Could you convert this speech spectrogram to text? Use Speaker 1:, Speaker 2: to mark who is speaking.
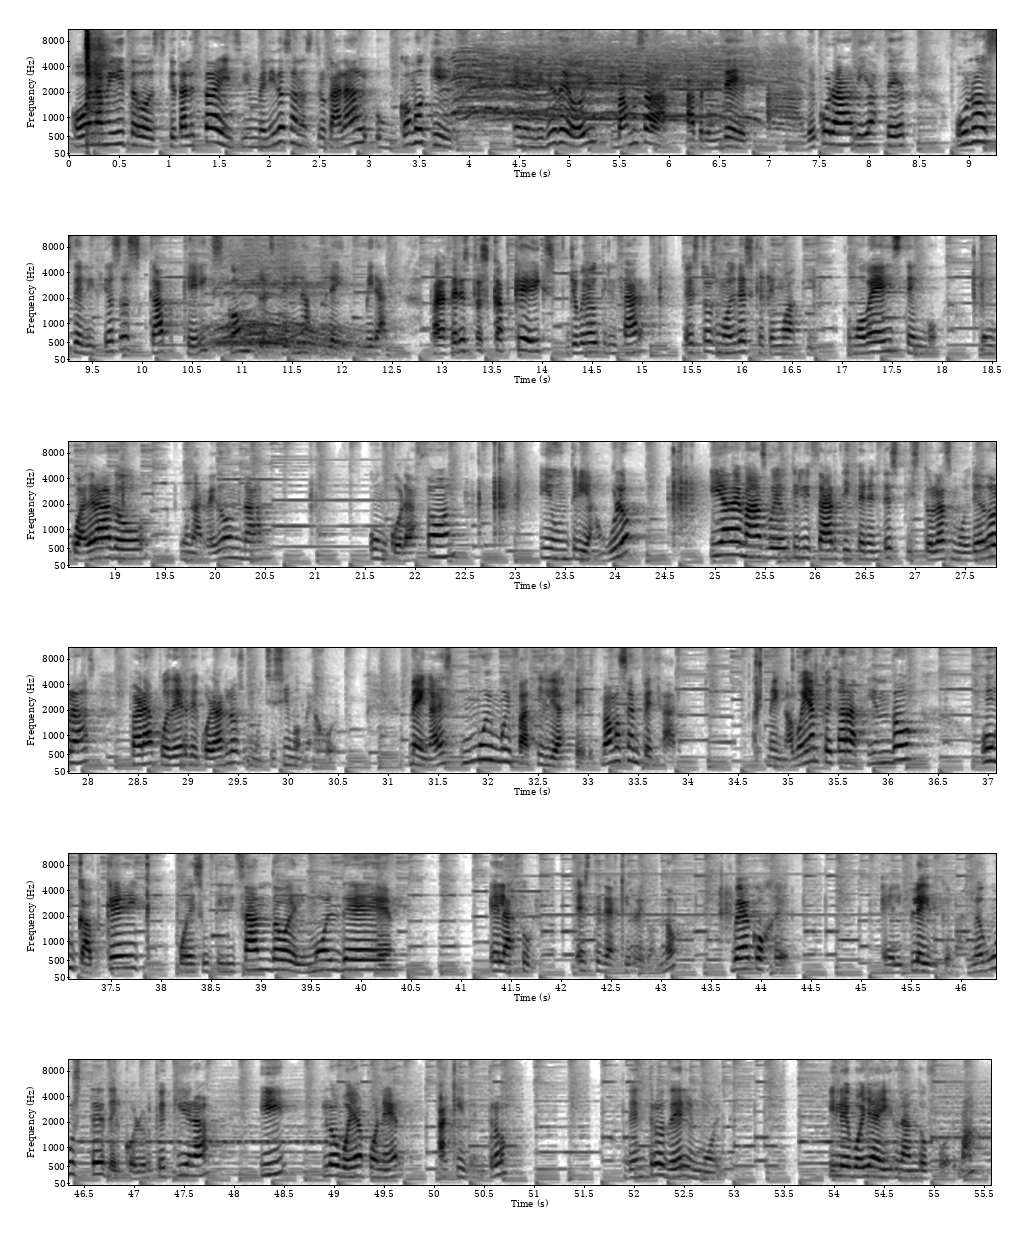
Speaker 1: Hola amiguitos, ¿qué tal estáis? Bienvenidos a nuestro canal Un Como Kids. En el vídeo de hoy vamos a aprender a decorar y hacer unos deliciosos cupcakes con plastilina play. Mirad, para hacer estos cupcakes yo voy a utilizar estos moldes que tengo aquí. Como veis tengo un cuadrado, una redonda, un corazón y un triángulo. Y además voy a utilizar diferentes pistolas moldeadoras para poder decorarlos muchísimo mejor. Venga, es muy muy fácil de hacer. Vamos a empezar. Venga, voy a empezar haciendo un cupcake, pues utilizando el molde, el azul, este de aquí redondo. Voy a coger el plate que más me guste, del color que quiera, y lo voy a poner aquí dentro, dentro del molde. Y le voy a ir dando forma.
